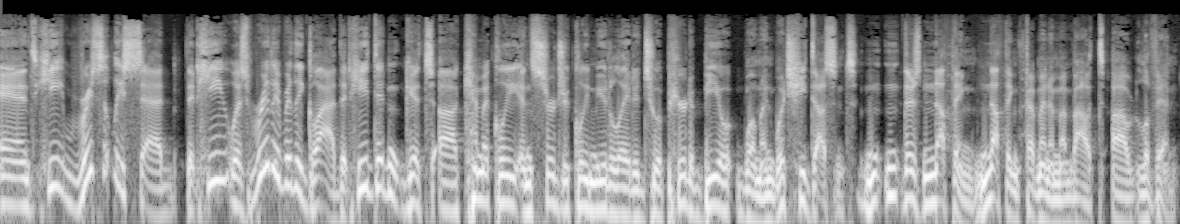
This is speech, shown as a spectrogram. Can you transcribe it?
And he recently said that he was really, really glad that he didn't get uh, chemically and surgically mutilated to appear to be a woman, which he doesn't. N- there's nothing, nothing feminine about uh, Levine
